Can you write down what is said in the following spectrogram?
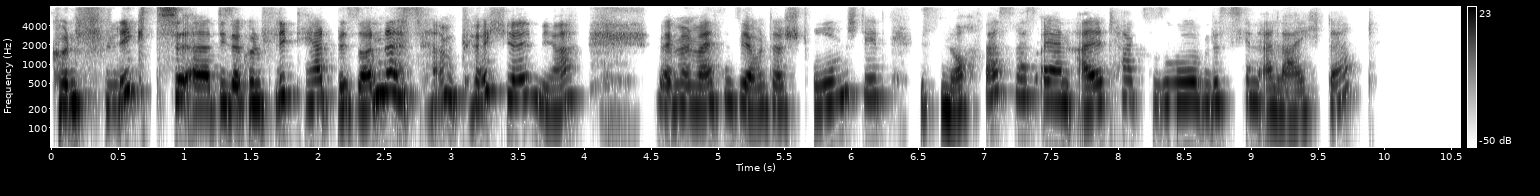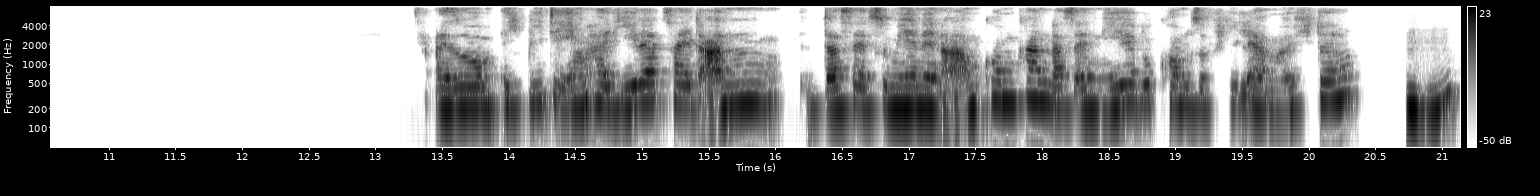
Konflikt, äh, dieser Konfliktherd besonders am Köcheln, ja, weil man meistens ja unter Strom steht. Ist noch was, was euren Alltag so ein bisschen erleichtert? Also ich biete ihm halt jederzeit an, dass er zu mir in den Arm kommen kann, dass er Nähe bekommt, so viel er möchte. Mhm.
